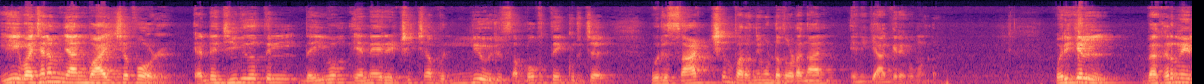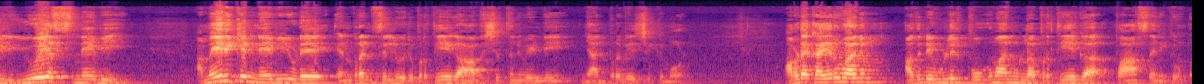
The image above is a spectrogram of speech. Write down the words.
ഈ വചനം ഞാൻ വായിച്ചപ്പോൾ എന്റെ ജീവിതത്തിൽ ദൈവം എന്നെ രക്ഷിച്ച വലിയൊരു സംഭവത്തെക്കുറിച്ച് ഒരു സാക്ഷ്യം പറഞ്ഞുകൊണ്ട് തുടങ്ങാൻ എനിക്ക് ആഗ്രഹമുണ്ട്. ഒരിക്കൽ ബഹ്റിനിൽ യു എസ് നേവി അമേരിക്കൻ നേവിയുടെ എൻട്രൻസിൽ ഒരു പ്രത്യേക ആവശ്യത്തിന് വേണ്ടി ഞാൻ പ്രവേശിക്കുമ്പോൾ അവിടെ കയറുവാനും അതിന്റെ ഉള്ളിൽ പോകുവാനുള്ള പ്രത്യേക പാസ് എനിക്കുണ്ട്.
